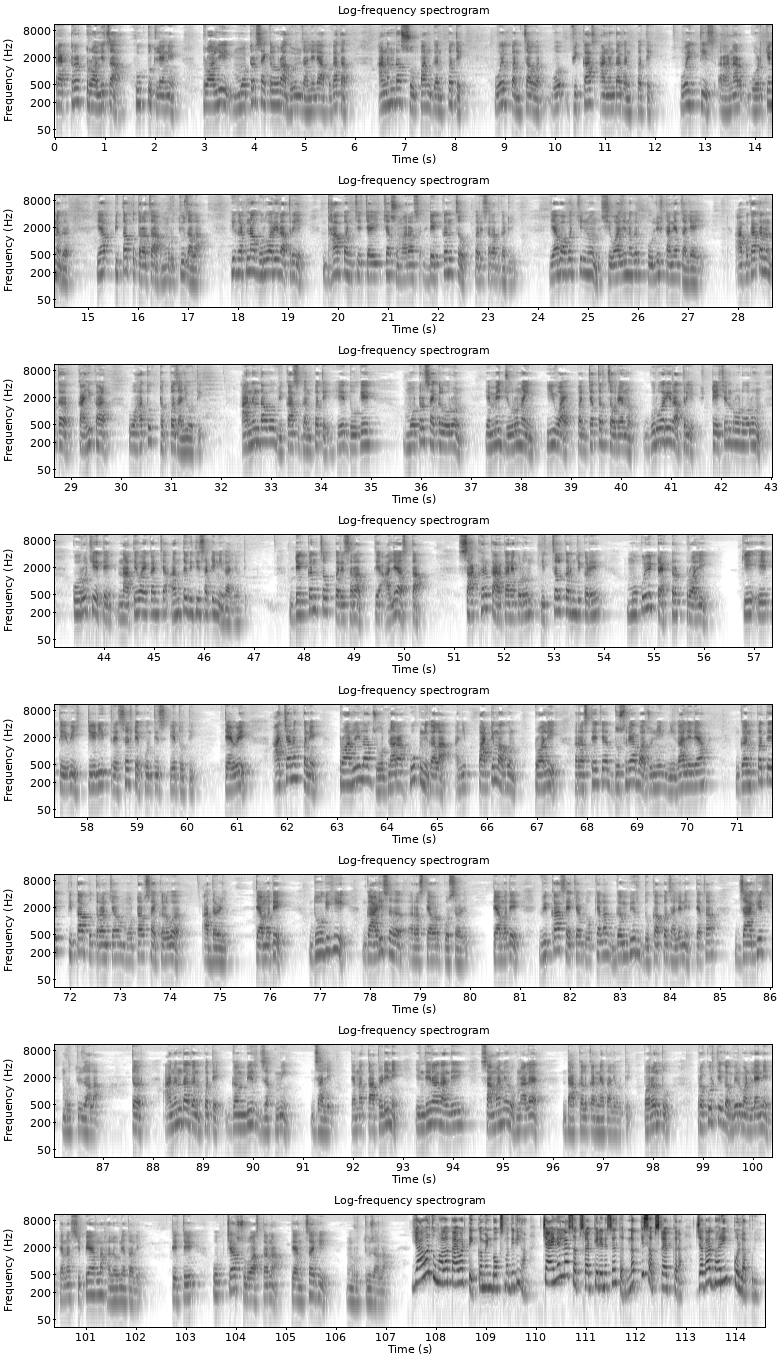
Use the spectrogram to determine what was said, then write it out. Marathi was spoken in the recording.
ट्रॅक्टर ट्रॉलीचा हुक तुटल्याने ट्रॉली मोटरसायकलवर आदळून झालेल्या अपघातात आनंदा सोपान गणपते वय पंचावन्न व विकास आनंदा गणपते वय तीस राहणार गोडकेनगर या पिता पुत्राचा मृत्यू झाला. ही घटना गुरुवारी रात्री दहा पंचेचाळीसच्या सुमारास डेक्कन चौक परिसरात घडली. याबाबतची नोंद शिवाजीनगर पोलीस ठाण्यात झाली आहे. अपघातानंतर काही काळ वाहतूक ठप्प झाली होती. आनंदा व विकास गणपते हे दोघे मोटरसायकलवरून M H zero nine E Y पंच्याहत्तर चौऱ्याण्णव गुरुवारी रात्री स्टेशन रोडवरून कोरोची येथे नातेवाईकांच्या अंत्यविधीसाठी निघाले होते. डेक्कन चौक परिसरात ते आले असता साखर कारखान्याकडून इचलकरंजीकडे मोकळी ट्रॅक्टर ट्रॉली के ए तेवीस टी डी त्रेसष्ट एकोणतीस येत होती. त्यावेळी अचानकपणे ट्रॉलीला जोडणारा हुक निघाला आणि पाठीमागून ट्रॉली रस्त्याच्या दुसऱ्या बाजूने निघालेल्या गणपते पिता पुत्रांच्या मोटारसायकलवर आदळली. त्यामध्ये दोघेही गाडीसह रस्त्यावर कोसळले. त्यामध्ये विकास याच्या डोक्याला गंभीर दुखापत झाल्याने त्याचा जागीच मृत्यू झाला. तर आनंदा गणपते गंभीर जखमी झाले. त्यांना तातडीने इंदिरा गांधी सामान्य रुग्णालयात दाखल करण्यात आले होते. परंतु प्रकृती गंभीर बनल्याने त्यांना सी पी आरला हलवण्यात आले. तेथे उपचार सुरू असताना त्यांचाही मृत्यू झाला. यावर तुम्हाला काय वाटते? कमेंट बॉक्समध्ये लिहा. चॅनेलला सबस्क्राईब केले नसेल तर नक्की सबस्क्राईब करा. जगात भारी कोल्हापुरी.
